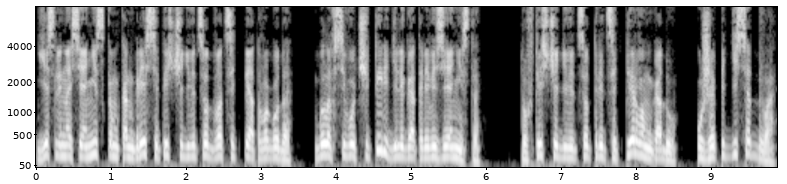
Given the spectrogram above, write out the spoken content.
Если на сионистском конгрессе 1925 года было всего 4 делегата-ревизиониста, то в 1931 году уже 52.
